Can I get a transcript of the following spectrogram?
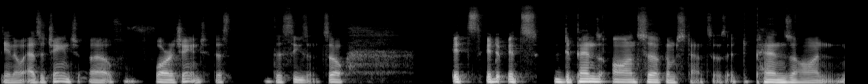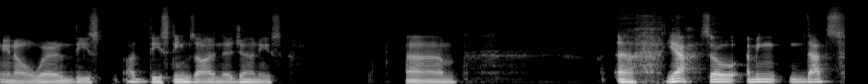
you know, as a change uh, for a change this this season. So it's it it's depends on circumstances. It depends on you know where these uh, these teams are in their journeys. Um. Uh. Yeah. So I mean that's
